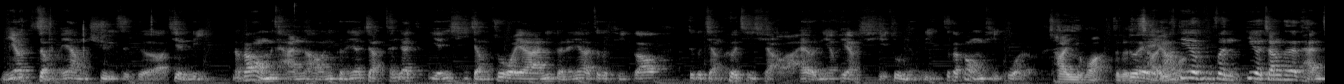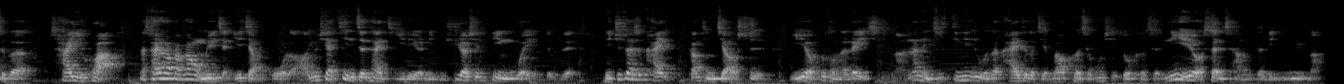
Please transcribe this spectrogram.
你要怎么样去这个建立？那刚刚我们谈了哈，你可能要讲参加研习讲座呀，你可能要这个提高这个讲课技巧啊，还有你要培养写作能力，这个刚我们提过了。差异化，这个对。然后第二部分第二章他在谈这个差异化。那差异化刚刚我们也讲也讲过了哈，因为现在竞争太激烈了，你必须要先定位，对不对？你就算是开钢琴教室，也有不同的类型嘛。那你今今天如果在开这个简报课程或写作课程，你也有擅长的领域嘛，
